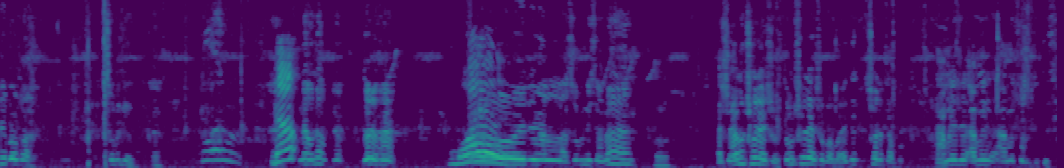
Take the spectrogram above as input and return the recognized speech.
ওরে বাবা। ছবি দিও। হ্যাঁ। দাও। নাও নাও হ্যাঁ ধরো হ্যাঁ। ওরে আল্লাহ ছবি নিছো না? আসো এখন সরে এসো তুমি সরে এসো বাবা এদিকে সরে থাকো। আমি আমি আমি ছবি দিতেছি।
